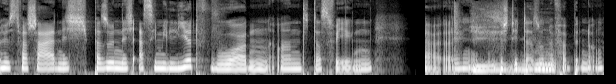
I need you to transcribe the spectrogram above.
höchstwahrscheinlich persönlich assimiliert wurden und deswegen äh, besteht da so eine Verbindung.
